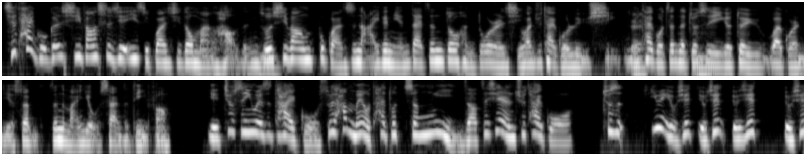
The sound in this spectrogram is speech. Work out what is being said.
其实泰国跟西方世界一直关系都蛮好的。你说西方不管是哪一个年代，真的都很多人喜欢去泰国旅行，因为泰国真的就是一个对于外国人也算真的蛮友善的地方。也就是因为是泰国，所以他没有太多争议。你知道，这些人去泰国，就是因为有些有些有些。有些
